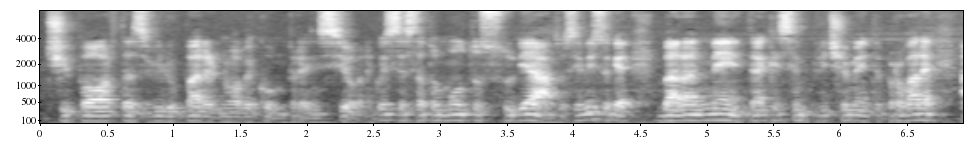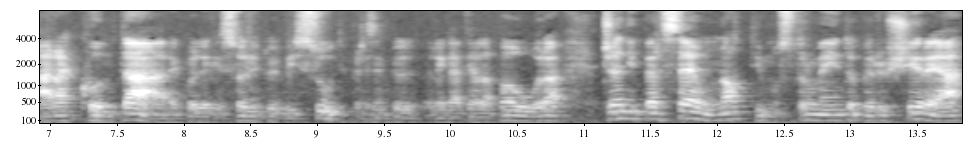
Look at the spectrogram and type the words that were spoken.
ci porta a sviluppare nuove comprensioni. Questo è stato molto studiato, si è visto che banalmente, anche semplicemente provare a raccontare quelli che sono i tuoi vissuti, per esempio legati alla paura, già di per sé è un ottimo strumento per riuscire a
